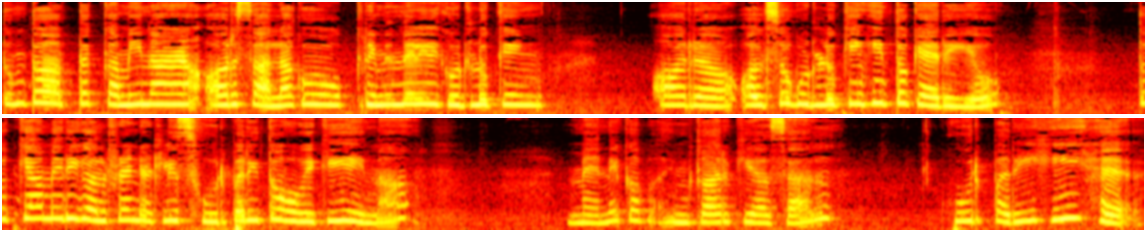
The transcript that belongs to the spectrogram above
तुम तो अब तक कमीना और साला को क्रिमिनली गुड लुकिंग और ऑल्सो गुड लुकिंग ही तो कह रही हो। तो क्या मेरी गर्लफ्रेंड एटलीस्ट हूर पर ही तो होगी ही ना? मैंने कब इनकार किया साल? हूर परी ही है।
